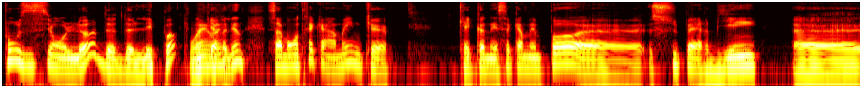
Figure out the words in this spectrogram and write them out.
position-là de, de l'époque de Ouais, Caroline, ça montrait quand même que qu'elle connaissait quand même pas euh, super bien euh,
